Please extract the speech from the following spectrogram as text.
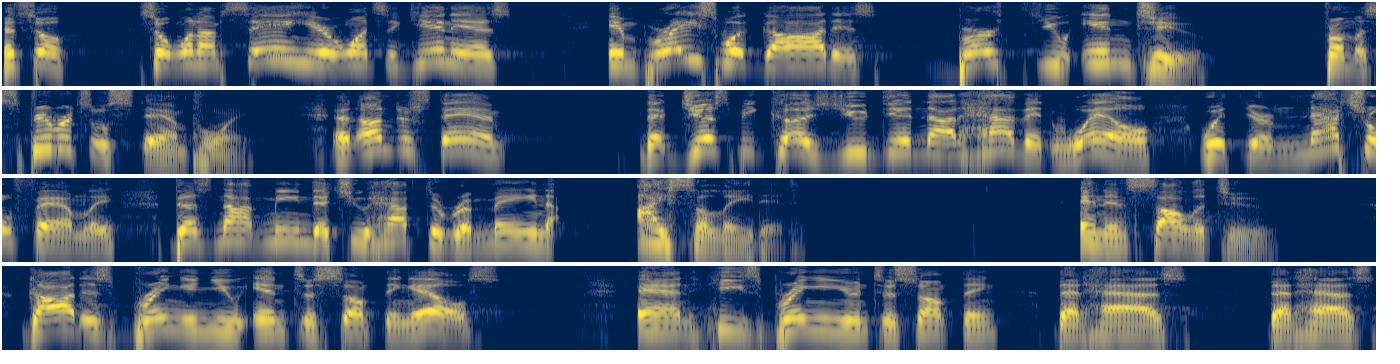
And so, so what I'm saying here once again is embrace what God has birthed you into from a spiritual standpoint and understand that just because you did not have it well with your natural family does not mean that you have to remain isolated and in solitude. God is bringing you into something else and he's bringing you into something that has that has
